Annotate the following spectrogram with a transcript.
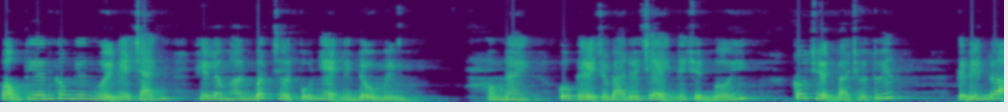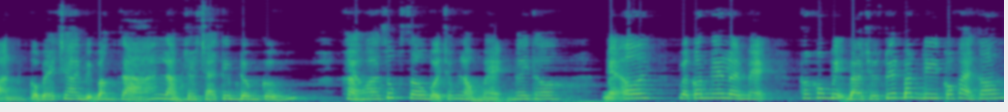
vọng thiên không nghiêng người né tránh khi lâm hân bất chợt vỗ nhẹ lên đầu mình. Hôm nay, cô kể cho ba đứa trẻ nghe chuyện mới. Câu chuyện bà chúa tuyết. Kể đến đoạn cậu bé trai bị băng giá làm cho trái tim đông cứng. Khải hoa rúc sâu vào trong lòng mẹ, ngây thơ. Mẹ ơi, vậy con nghe lời mẹ, con không bị bà chúa tuyết bắt đi có phải không?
